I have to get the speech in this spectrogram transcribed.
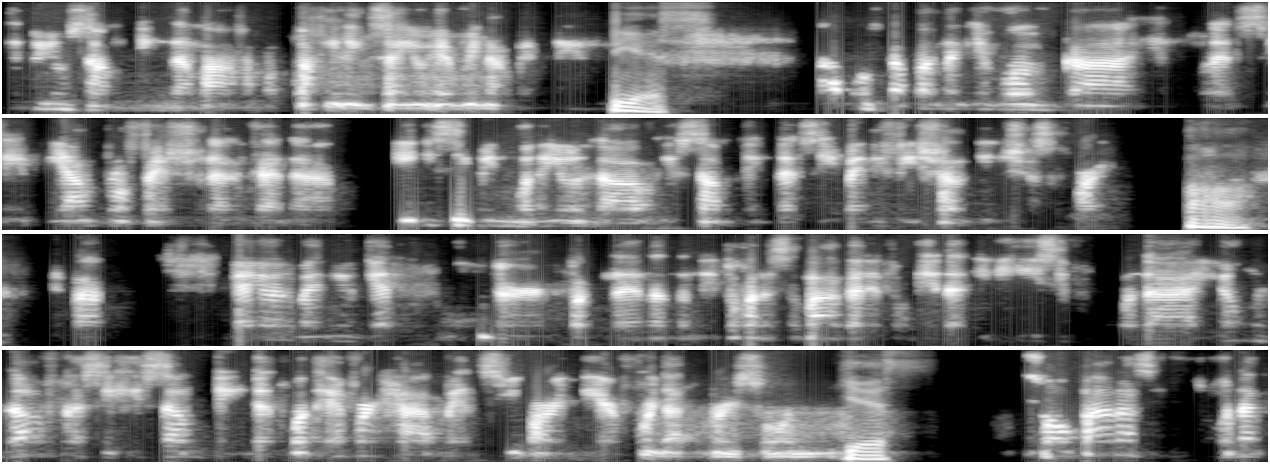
ito yung something na makakapagpakilig sa'yo every now and then. Yes. Tapos kapag nag-evolve ka, in, let's say, young professional ka na, iisipin mo na yung love is something that's beneficial siya sa part. Uh-huh. Ngayon, when you get older, pag na, nandito ka na sa mga ganitong edad, iniisip mo na yung love kasi is something that whatever happens, you are there for that person. Yes. So para siguro nag,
